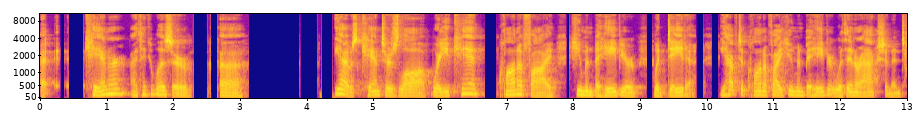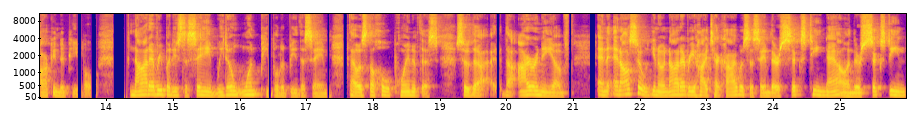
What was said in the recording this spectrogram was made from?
uh, canner i think it was or uh yeah it was cantor's law where you can't quantify human behavior with data. You have to quantify human behavior with interaction and talking to people. Not everybody's the same. We don't want people to be the same. That was the whole point of this. So the the irony of and and also you know not every high tech high was the same. There's 16 now and there's 16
